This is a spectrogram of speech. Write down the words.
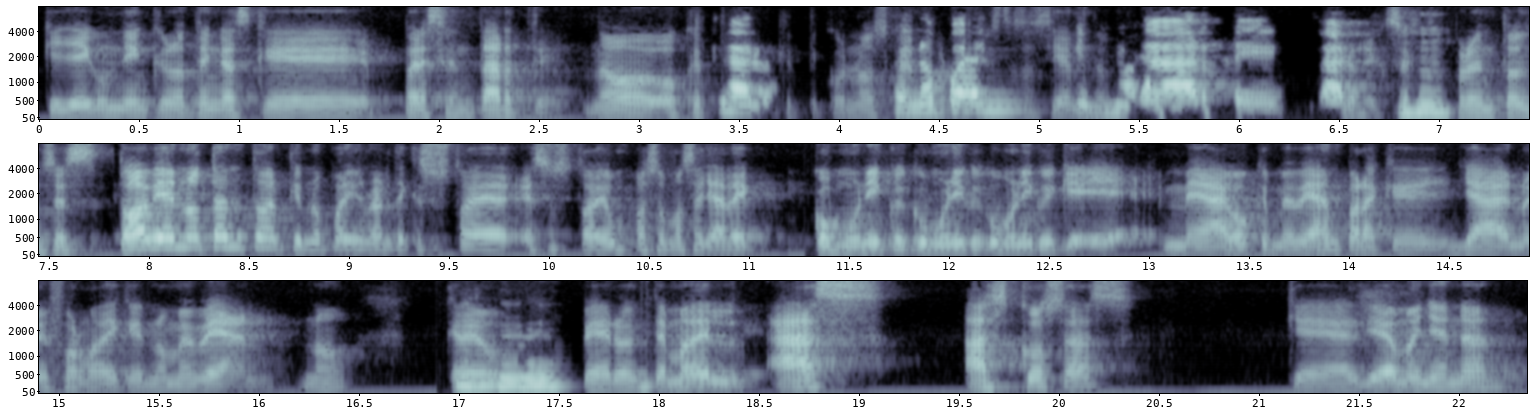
que llegue un día en que no tengas que presentarte, ¿no? O que, te, que te conozcan que no por lo que estás haciendo. ignorarte, claro. Exacto, pero entonces, todavía no tanto al que no pueda ignorarte, que eso es, todavía, eso es todavía un paso más allá de comunico y comunico y comunico y que eh, me hago que me vean para que ya no hay forma de que no me vean, ¿no? Creo. Pero el tema del haz, haz cosas que al día de mañana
